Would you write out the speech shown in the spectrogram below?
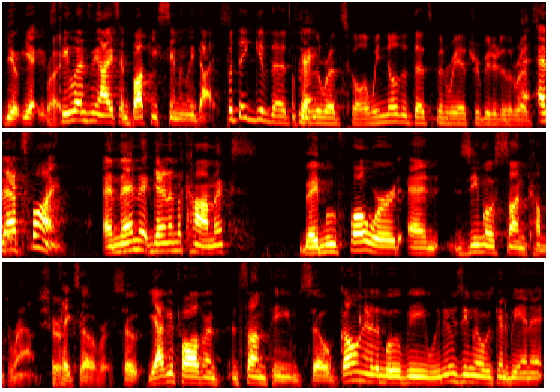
Yeah. Right. Steve lands in the ice, and Bucky seemingly dies. but they give that to Okay. the Red Skull, and we know that that's been reattributed to the Red Skull. and that's fine. And then again in the comics, they move forward, and Zemo's son comes around, Sure. takes over. So you have your father and, and son theme. So going into the movie, we knew Zemo was going to be in it.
